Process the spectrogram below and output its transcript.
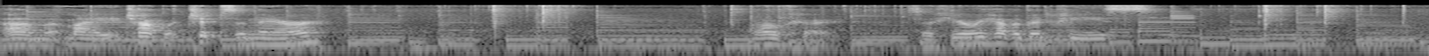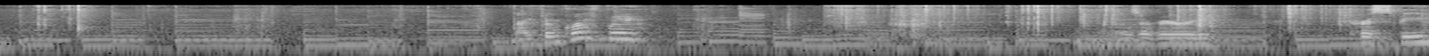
um, my chocolate chips in there. Okay, so here we have a good piece. Nice and crispy. Those are very crispy.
